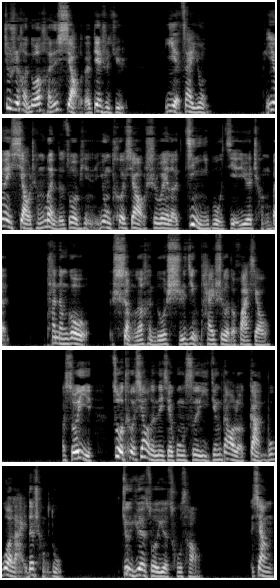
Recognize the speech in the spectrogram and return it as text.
就是很多很小的电视剧也在用，因为小成本的作品用特效是为了进一步节约成本，它能够省了很多实景拍摄的花销，所以做特效的那些公司已经到了赶不过来的程度，就越做越粗糙，像《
